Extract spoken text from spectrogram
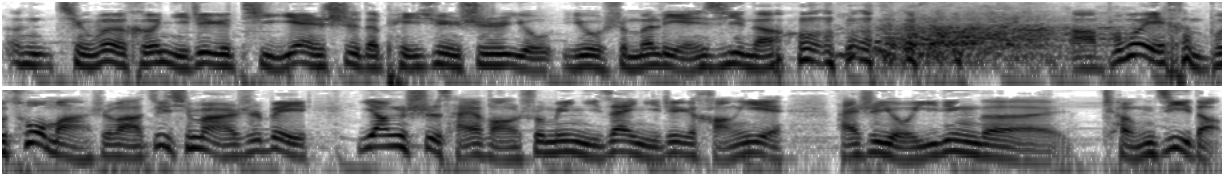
嗯，请问和你这个体验式的培训师有有什么联系呢？啊，不过也很不错嘛，是吧？最起码是被央视采访，说明你在你这个行业还是有一定的成绩的，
